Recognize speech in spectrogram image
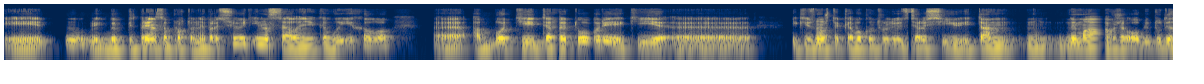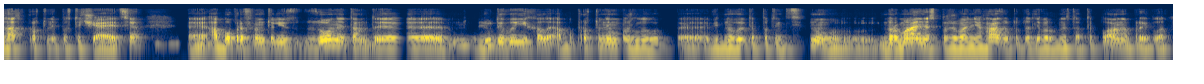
І ну, якби підприємства просто не працюють, і населення, яке виїхало, е, або ті території, які е, які знову ж таки або контролюються Росією, і там ну, нема вже обліку, туди газ просто не постачається, е, або прифронтові зони, там де е, люди виїхали, або просто неможливо е, відновити потенці... ну, нормальне споживання газу, тобто для виробництва тепла, наприклад,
